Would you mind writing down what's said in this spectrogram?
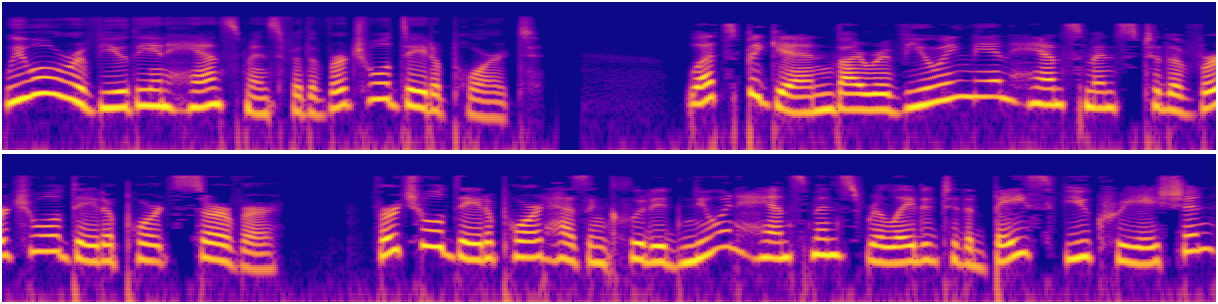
we will review the enhancements for the Virtual Data Port. Let's begin by reviewing the enhancements to the Virtual Data Port server. Virtual Data Port has included new enhancements related to the base view creation.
